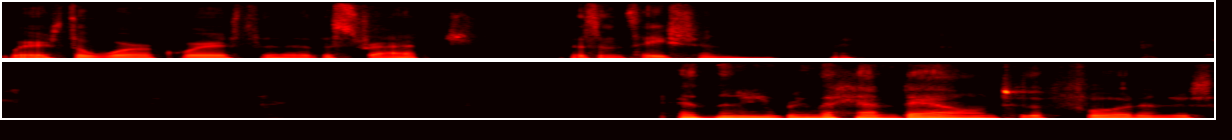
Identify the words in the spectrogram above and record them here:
Where's the work? Where's the, the stretch, the sensation? And then you bring the hand down to the foot and just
